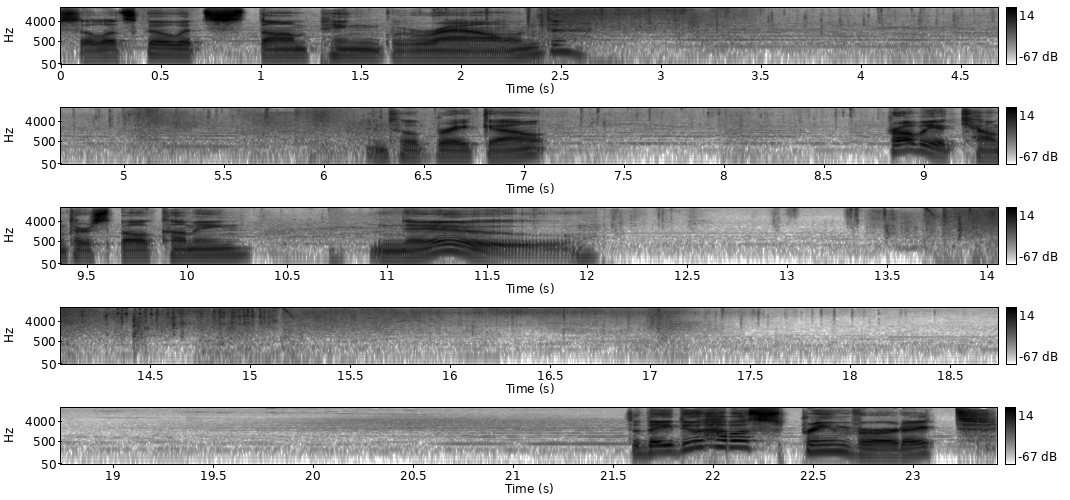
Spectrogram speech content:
So let's go with Stomping Ground. A Breakout. Probably a counter spell coming. No. So they do have a Supreme Verdict.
